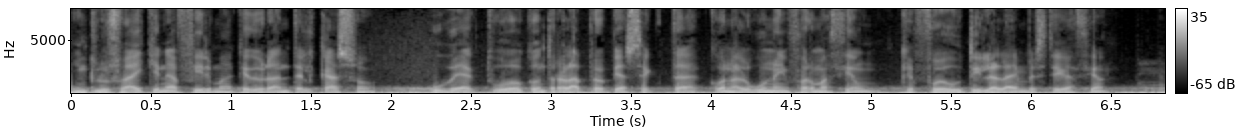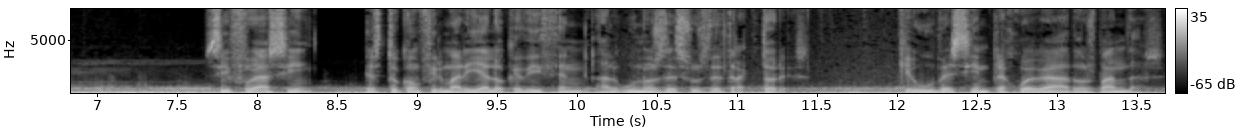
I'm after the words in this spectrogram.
Incluso hay quien afirma que durante el caso, V actuó contra la propia secta con alguna información que fue útil a la investigación. Si fue así, esto confirmaría lo que dicen algunos de sus detractores, que V siempre juega a dos bandas.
